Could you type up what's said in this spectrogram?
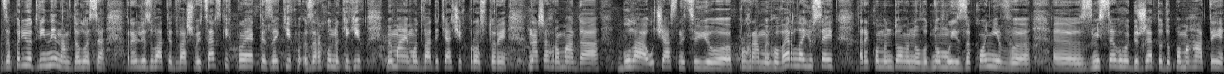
За період війни нам вдалося реалізувати два швейцарських проекти, за яких за рахунок яких ми маємо два дитячих простори. Наша громада була учасницею програми Говерла Юсейд. Рекомендовано в одному із законів е, з місцевого бюджету допомагати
